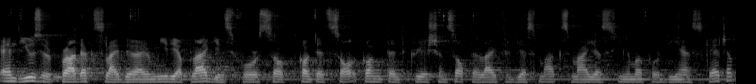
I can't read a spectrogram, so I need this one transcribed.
End user products like the AR Media plugins for soft content, so content creation software like 3ds Max, Maya, Cinema 4D, and SketchUp,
